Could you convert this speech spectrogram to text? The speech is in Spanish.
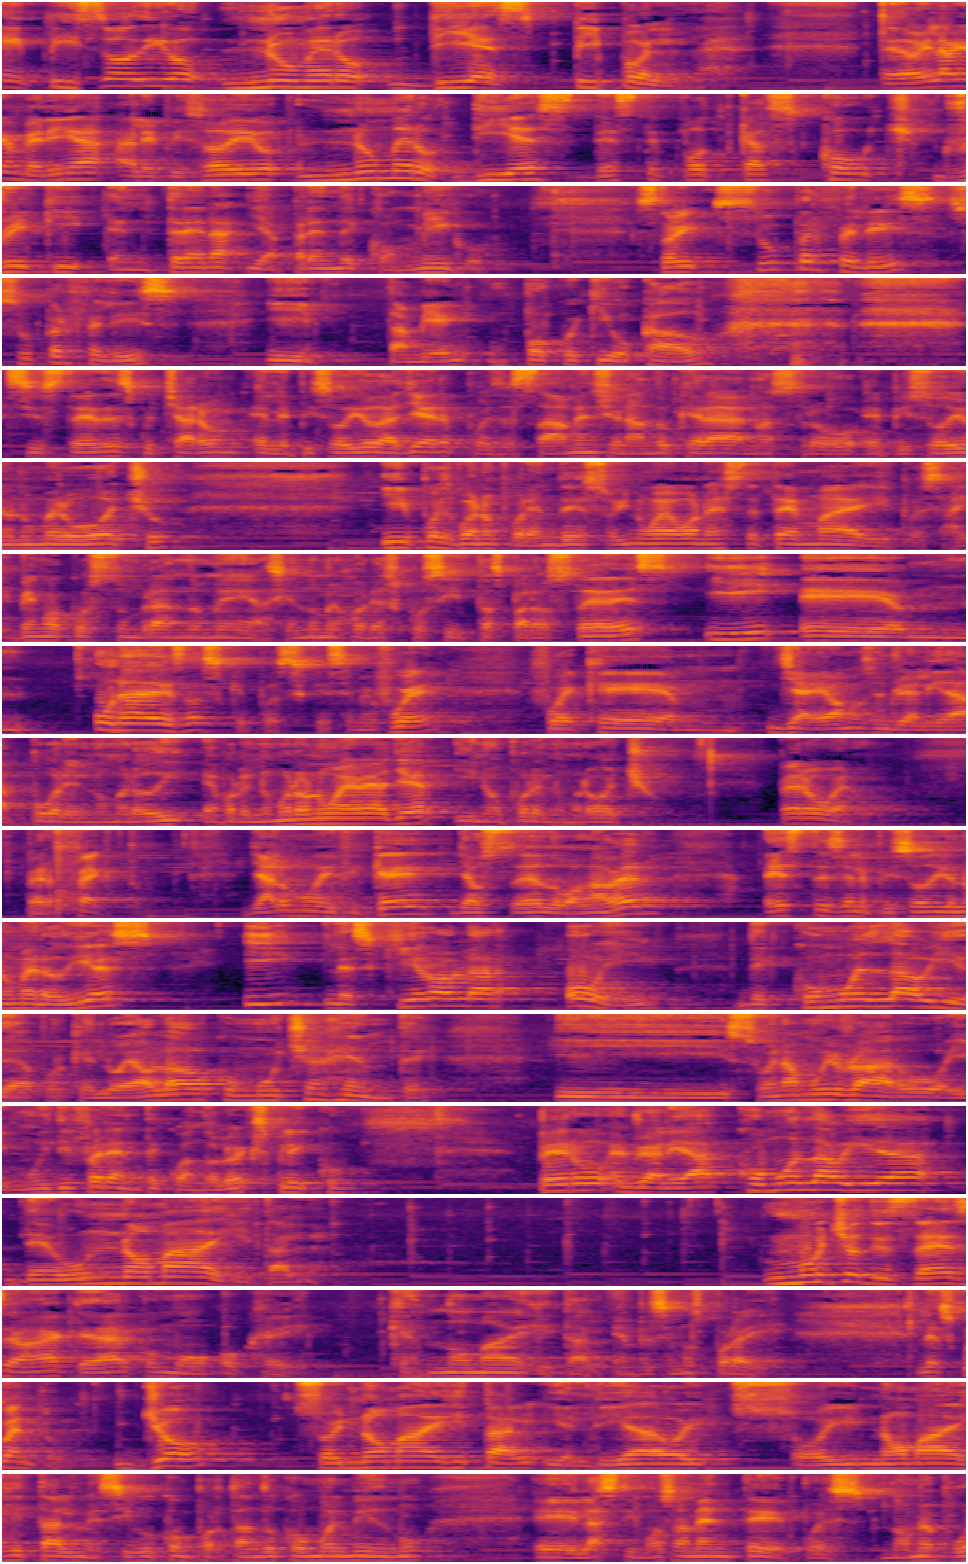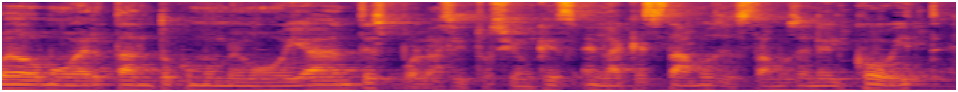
Episodio número 10, people. Te doy la bienvenida al episodio número 10 de este podcast Coach Ricky Entrena y Aprende conmigo. Estoy súper feliz, súper feliz y también un poco equivocado. si ustedes escucharon el episodio de ayer, pues estaba mencionando que era nuestro episodio número 8 y pues bueno, por ende soy nuevo en este tema y pues ahí vengo acostumbrándome, haciendo mejores cositas para ustedes. Y em, una de esas que pues que se me fue fue que em, ya íbamos en realidad por el, número eh, por el número 9 ayer y no por el número 8. Pero bueno, perfecto. Ya lo modifiqué, ya ustedes lo van a ver. Este es el episodio número 10 y les quiero hablar hoy de cómo es la vida, porque lo he hablado con mucha gente y suena muy raro y muy diferente cuando lo explico, pero en realidad, ¿cómo es la vida de un nómada digital? Muchos de ustedes se van a quedar como, ok, ¿qué es nómada digital? Empecemos por ahí. Les cuento, yo soy nómada digital y el día de hoy soy nómada digital, me sigo comportando como el mismo eh, lastimosamente, pues no me puedo mover tanto como me movía antes por la situación que es en la que estamos, estamos en el COVID.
